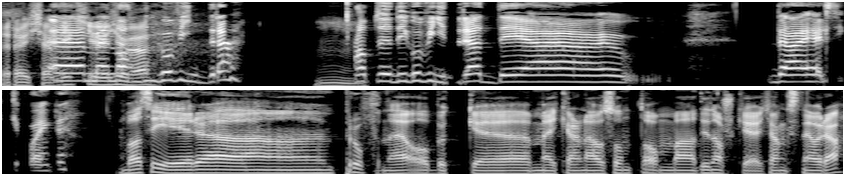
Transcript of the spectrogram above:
uh, men at de går videre. Mm. At de går videre, det, det er jeg helt sikker på, egentlig. Hva sier uh, proffene og bookmakerne og sånt om eh, de norske sjansene i åra?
